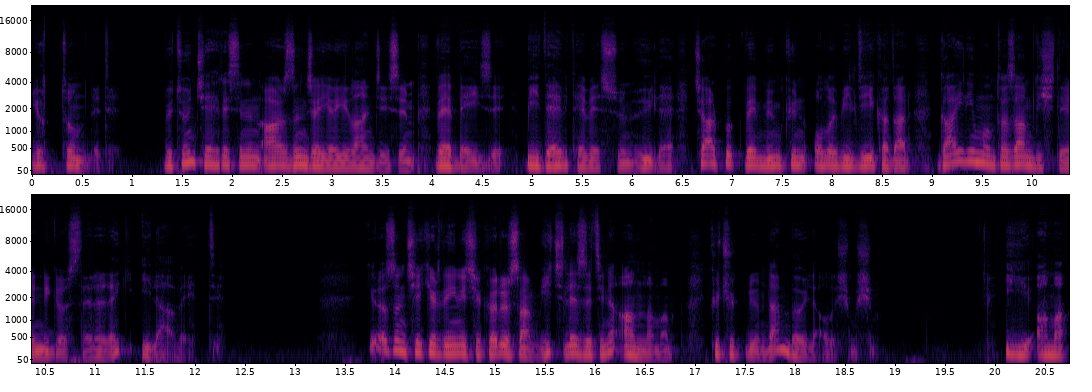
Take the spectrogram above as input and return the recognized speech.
yuttum dedi. Bütün çehresinin arzınca yayılan cisim ve beyzi bir dev tebessümüyle çarpık ve mümkün olabildiği kadar gayri muntazam dişlerini göstererek ilave etti. Kirazın çekirdeğini çıkarırsam hiç lezzetini anlamam. Küçüklüğümden böyle alışmışım. İyi ama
